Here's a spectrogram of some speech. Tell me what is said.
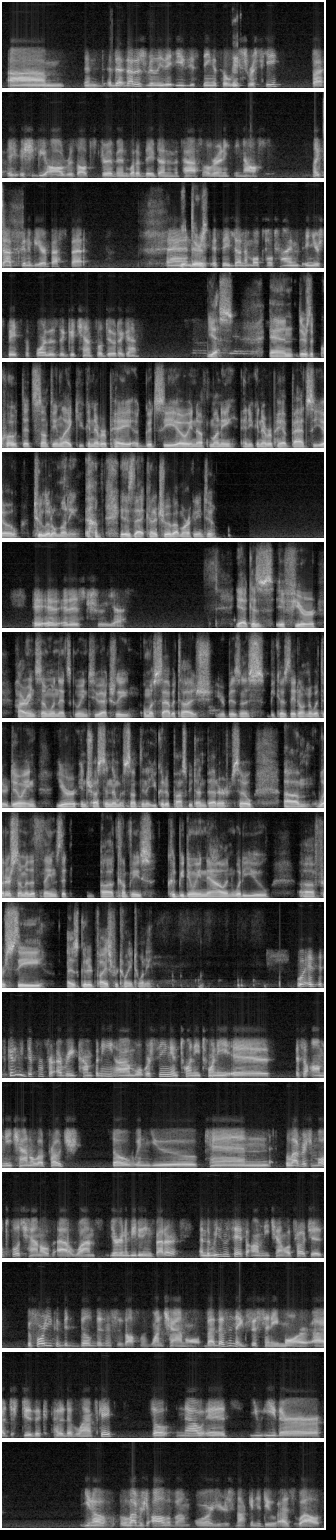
um, and th- that is really the easiest thing. It's the least risky, but it, it should be all results driven. What have they done in the past over anything else? Like that's going to be your best bet. And if, if they've done it multiple times in your space before, there's a good chance they'll do it again. Yes. And there's a quote that's something like you can never pay a good CEO enough money and you can never pay a bad CEO too little money. is that kind of true about marketing too? it, it, it is true, yes. Yeah, because if you're hiring someone that's going to actually almost sabotage your business because they don't know what they're doing, you're entrusting them with something that you could have possibly done better. So, um, what are some of the things that uh, companies could be doing now, and what do you uh, foresee as good advice for 2020? Well, it's going to be different for every company. Um, what we're seeing in 2020 is it's an omni-channel approach. So when you can leverage multiple channels at once, you're going to be doing better. And the reason we say it's an omni-channel approach is before you can build businesses off of one channel. That doesn't exist anymore, uh, just due to the competitive landscape. So now it's you either, you know, leverage all of them or you're just not going to do as well.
